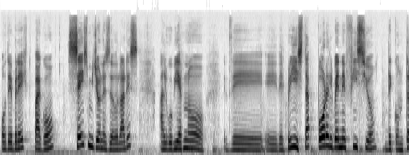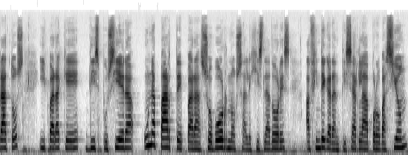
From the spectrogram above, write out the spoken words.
Odebrecht pagó 6 millones de dólares al gobierno eh, del priista por el beneficio de contratos y para que dispusiera una parte para sobornos a legisladores a fin de garantizar la aprobación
